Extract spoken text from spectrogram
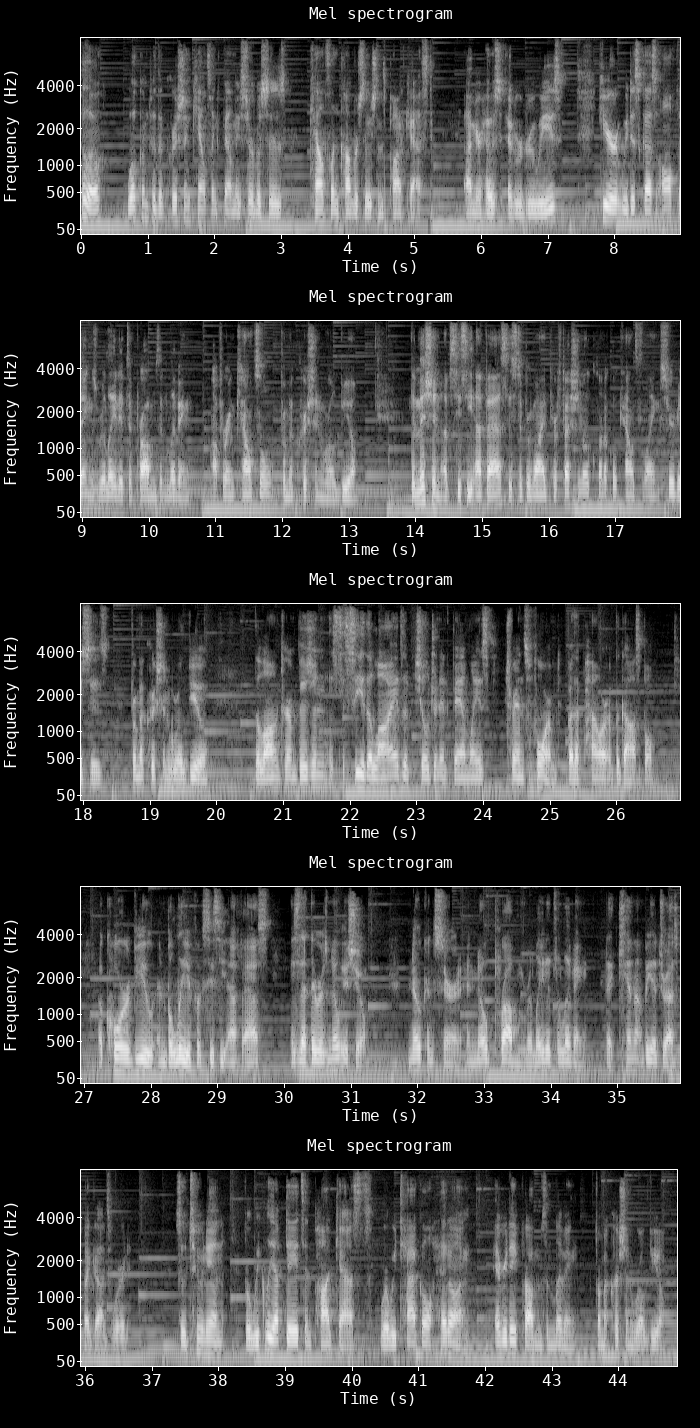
Hello, welcome to the Christian Counseling Family Services Counseling Conversations podcast. I'm your host, Edward Ruiz. Here we discuss all things related to problems in living, offering counsel from a Christian worldview. The mission of CCFS is to provide professional clinical counseling services from a Christian worldview. The long term vision is to see the lives of children and families transformed by the power of the gospel. A core view and belief of CCFS is that there is no issue, no concern, and no problem related to living that cannot be addressed by God's Word. So tune in for weekly updates and podcasts where we tackle head on everyday problems in living from a Christian worldview.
